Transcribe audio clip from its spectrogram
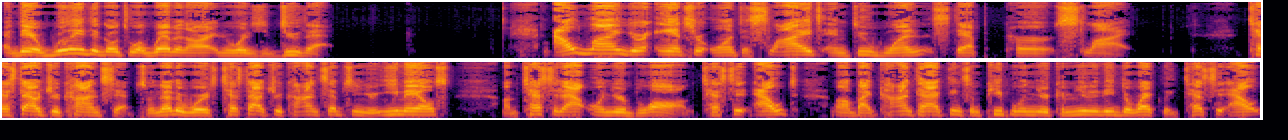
and they're willing to go to a webinar in order to do that. Outline your answer onto slides and do one step per slide. Test out your concepts. So in other words, test out your concepts in your emails. Um, test it out on your blog. Test it out uh, by contacting some people in your community directly. Test it out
